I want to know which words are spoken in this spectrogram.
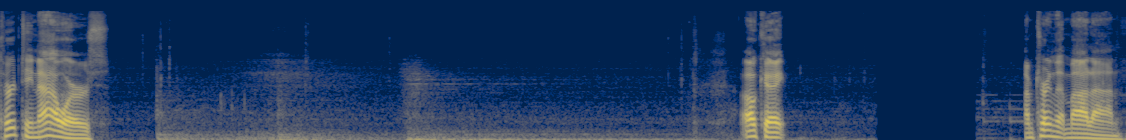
13 hours. Okay. I'm turning that mod on.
